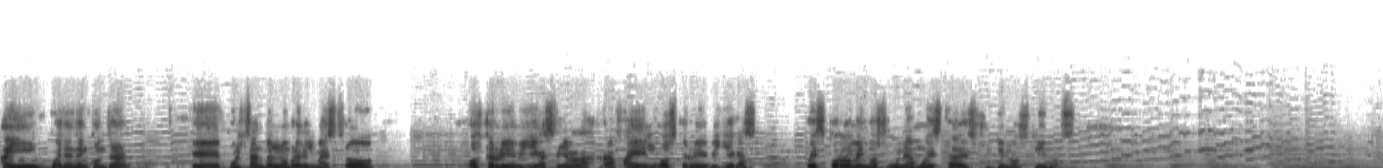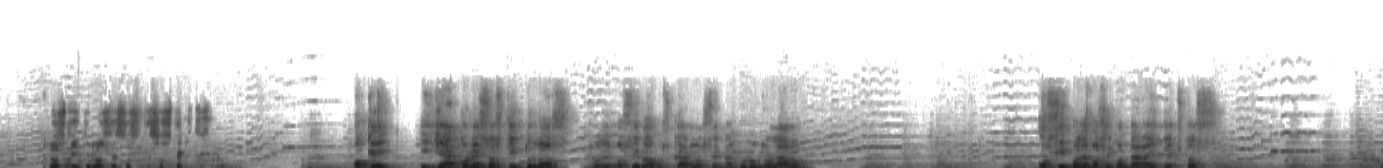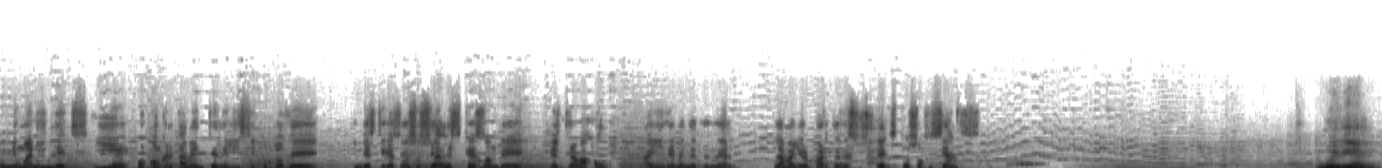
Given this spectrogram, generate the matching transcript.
Ahí pueden encontrar, eh, pulsando el nombre del maestro Oscar Uribe Villegas, se llamaba Rafael Oscar Uribe Villegas, pues por lo menos una muestra de sus últimos libros. Los títulos de esos, de esos textos. Ok, y ya con esos títulos podemos ir a buscarlos en algún otro lado. ¿O sí podemos encontrar ahí textos? En Human Index y eh, concretamente en el Instituto de Investigaciones Sociales, que es donde él trabajó, ahí deben de tener la mayor parte de sus textos oficiales. Muy bien.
